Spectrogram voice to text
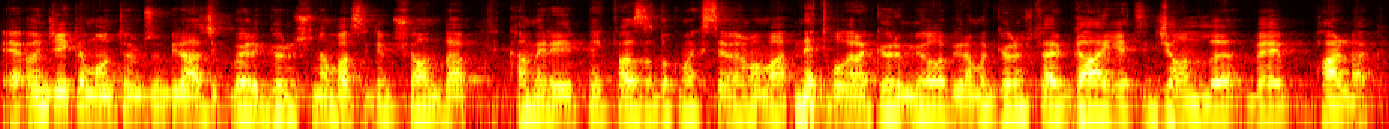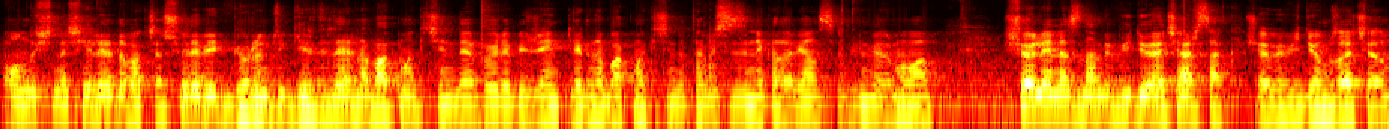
e, öncelikle monitörümüzün birazcık böyle görünüşünden bahsedeyim. Şu anda kamerayı pek fazla dokunmak istemiyorum ama net olarak görünmüyor olabilir ama görüntüler gayet canlı ve parlak. Onun dışında şeylere de bakacağız. Şöyle bir görüntü girdilerine bakmak için de böyle bir renklerine bakmak için de tabii sizi ne kadar yansıtır bilmiyorum ama Şöyle en azından bir video açarsak, şöyle bir videomuzu açalım.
